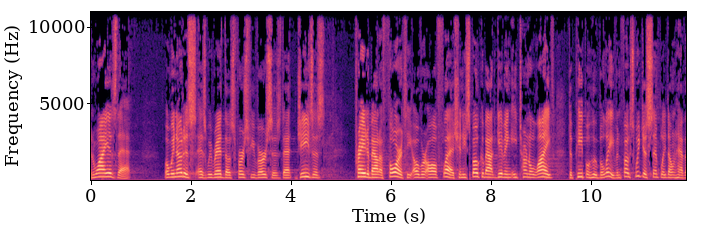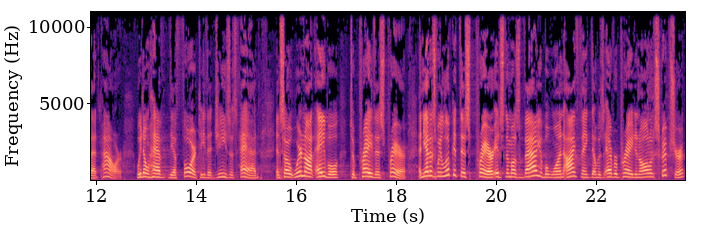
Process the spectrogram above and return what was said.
And why is that? Well, we notice as we read those first few verses that Jesus prayed about authority over all flesh, and he spoke about giving eternal life to people who believe. And, folks, we just simply don't have that power. We don't have the authority that Jesus had, and so we're not able to pray this prayer. And yet, as we look at this prayer, it's the most valuable one, I think, that was ever prayed in all of Scripture,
